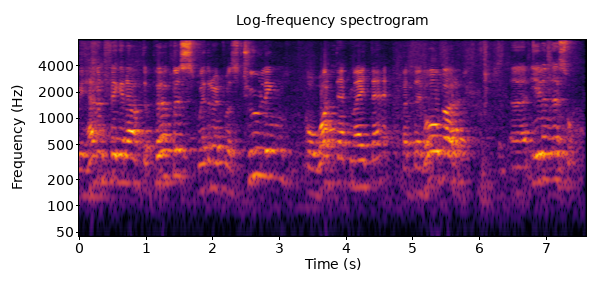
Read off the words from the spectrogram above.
We haven't figured out the purpose, whether it was tooling or what that made that, but they've all got it. Uh, even this one.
